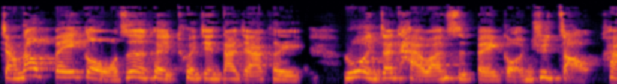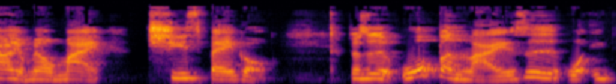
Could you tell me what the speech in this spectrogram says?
讲到 bagel，我真的可以推荐大家，可以如果你在台湾吃 bagel，你去找看看有没有卖 cheese bagel。就是我本来是我一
